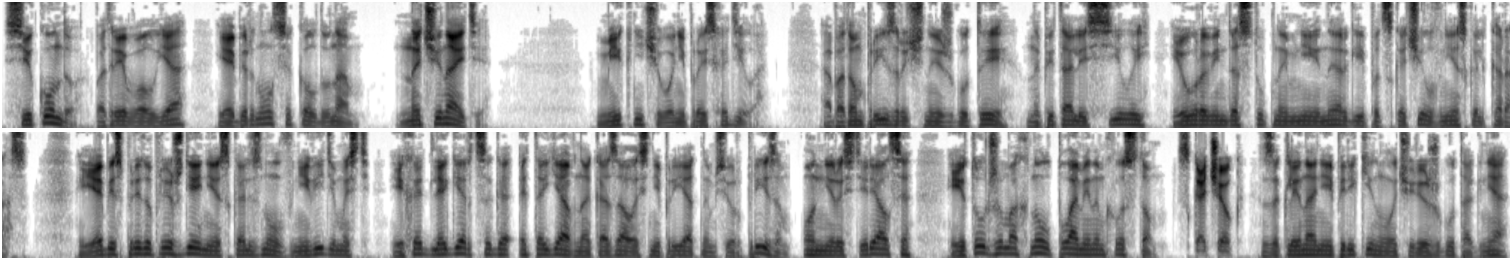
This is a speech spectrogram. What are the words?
«Секунду», — потребовал я и обернулся к колдунам. «Начинайте». Миг ничего не происходило. А потом призрачные жгуты напитались силой, и уровень доступной мне энергии подскочил в несколько раз. Я без предупреждения скользнул в невидимость, и хоть для герцога это явно оказалось неприятным сюрпризом, он не растерялся и тут же махнул пламенным хлыстом. Скачок. Заклинание перекинуло через жгут огня,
